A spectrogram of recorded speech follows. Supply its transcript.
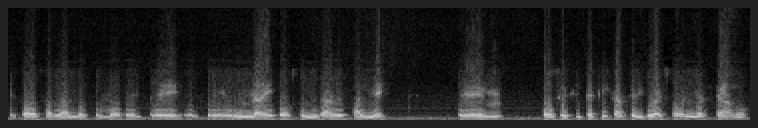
estamos hablando como de entre, entre una y dos unidades al mes. Em, entonces, si te fijas, el grueso del mercado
